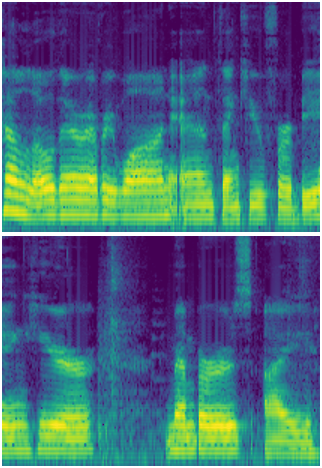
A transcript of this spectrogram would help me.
Hello there, everyone, and thank you for being here. Members, I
